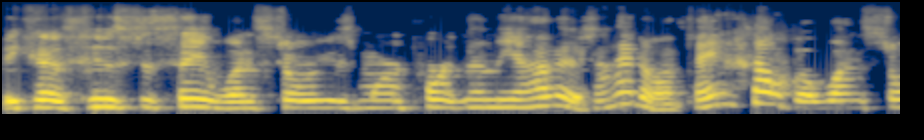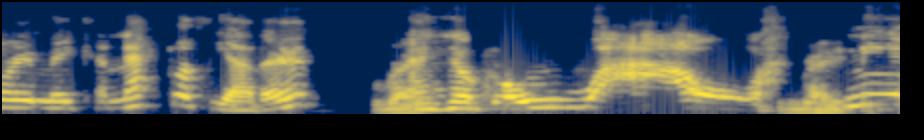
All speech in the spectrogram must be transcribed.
Because who's to say one story is more important than the others? I don't think so, but one story may connect with the other Right. and he'll go, wow, right, me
